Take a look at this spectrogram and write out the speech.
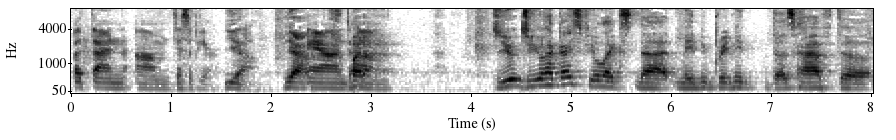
but then um, disappear. Yeah. Yeah. And but um, do you do you guys feel like that maybe Britney does have the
